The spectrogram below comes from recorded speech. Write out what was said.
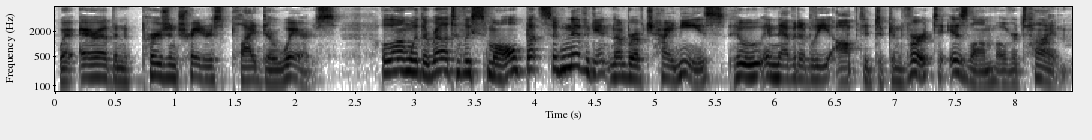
where Arab and Persian traders plied their wares, along with a relatively small but significant number of Chinese who inevitably opted to convert to Islam over time.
